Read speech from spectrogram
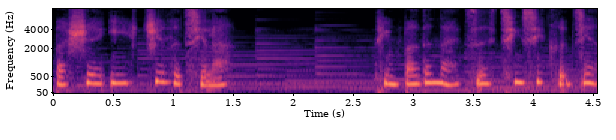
把睡衣支了起来，挺拔的奶子清晰可见。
